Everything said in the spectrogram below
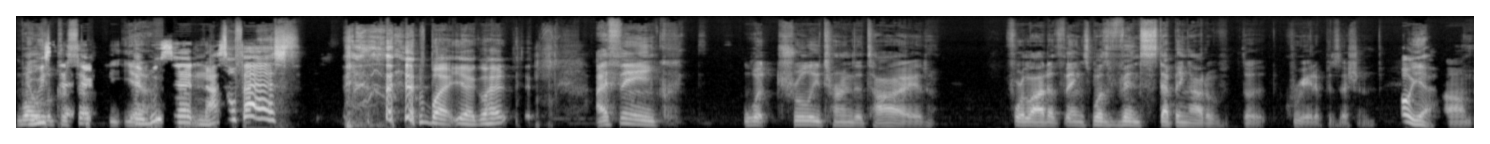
well we said- percep- yeah And we said not so fast. but yeah, go ahead. I think what truly turned the tide for a lot of things was Vince stepping out of the creative position. Oh yeah. Um,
